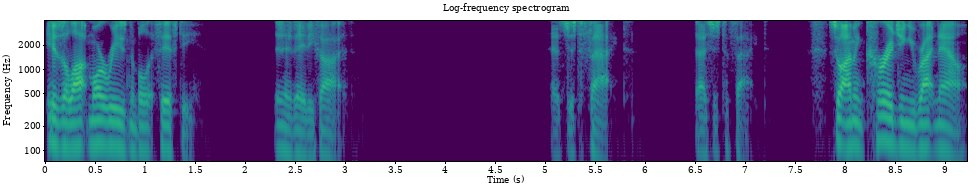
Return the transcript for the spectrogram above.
is a lot more reasonable at 50 than at 85 that's just a fact that's just a fact. So I'm encouraging you right now.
